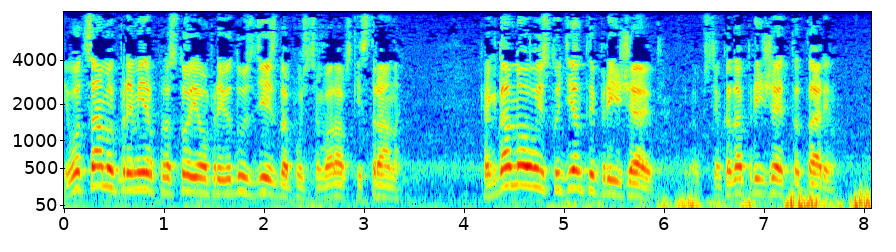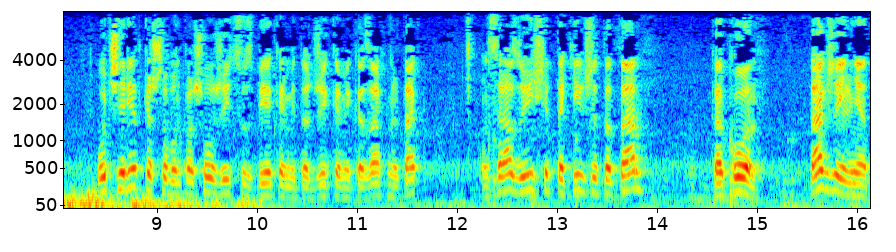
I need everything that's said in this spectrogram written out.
И вот самый пример простой я вам приведу здесь, допустим, в арабских странах. Когда новые студенты приезжают, допустим, когда приезжает татарин, очень редко, чтобы он пошел жить с узбеками, таджиками, казахами, так. Он сразу ищет таких же татар, как он. Так же или нет?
